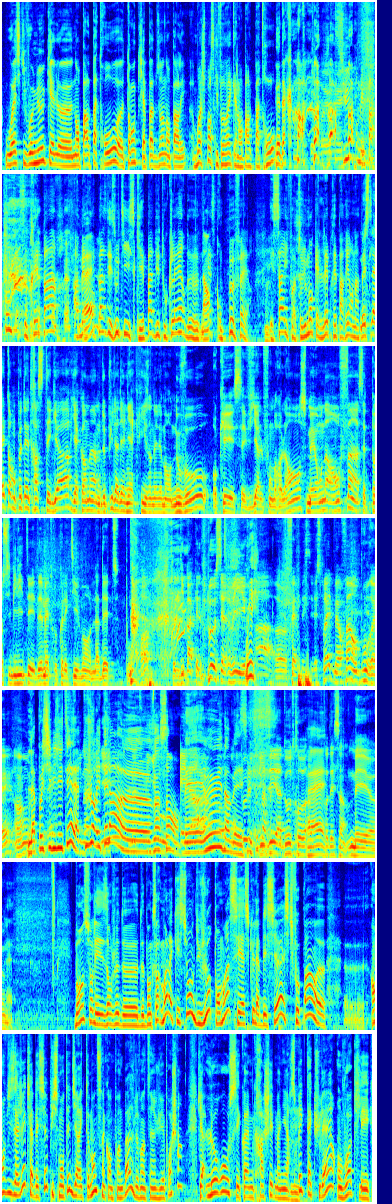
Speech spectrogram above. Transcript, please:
Ou est-ce qu'il vaut mieux qu'elle euh, n'en parle pas trop euh, tant qu'il n'y a pas besoin d'en parler? Moi, je pense qu'il faudrait qu'elle n'en parle pas trop. D'accord. sûr, mais par contre, qu'elle se prépare à mettre en place des outils, ce qui n'est pas du tout clair de qu'est-ce qu'on peut faire. Et ça, il faut absolument qu'elle l'ait préparé en interne. Mais cela étant, peut-être à cet égard, il y a quand même, depuis la dernière crise, un élément nouveau. Ok, c'est via le fonds de relance, mais on a enfin cette possibilité d'émettre collectivement de la dette pour l'Europe. Je ne dis pas qu'elle peut servir à euh, faire baisser les spreads, mais enfin, on pourrait. Hein. la possibilité, elle a toujours été là, euh, Vincent. Mais oui, oui, non, mais. On peut l'utiliser à d'autres dessins. Mais. Euh, Bon, sur les enjeux de, banque centrale, moi la question du jour pour moi, c'est est-ce que la BCE, est-ce qu'il ne faut pas euh, envisager que la BCE puisse monter directement de 50 points de base le 21 juillet prochain L'euro s'est quand même craché de manière mmh. spectaculaire. On voit que les,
